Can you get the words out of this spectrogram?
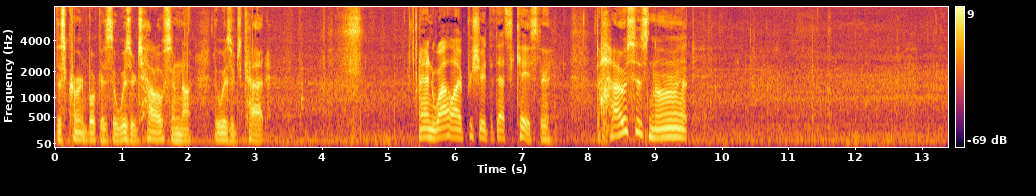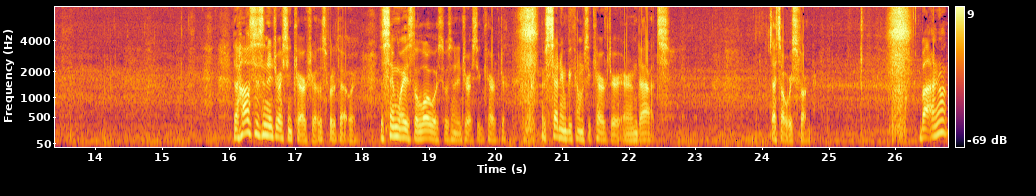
this current book is The Wizard's House and not The Wizard's Cat. And while I appreciate that that's the case, the, the house is not. The house is an interesting character, let's put it that way the same way as the Lois was an interesting character. The setting becomes a character, and that's that's always fun. But I don't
